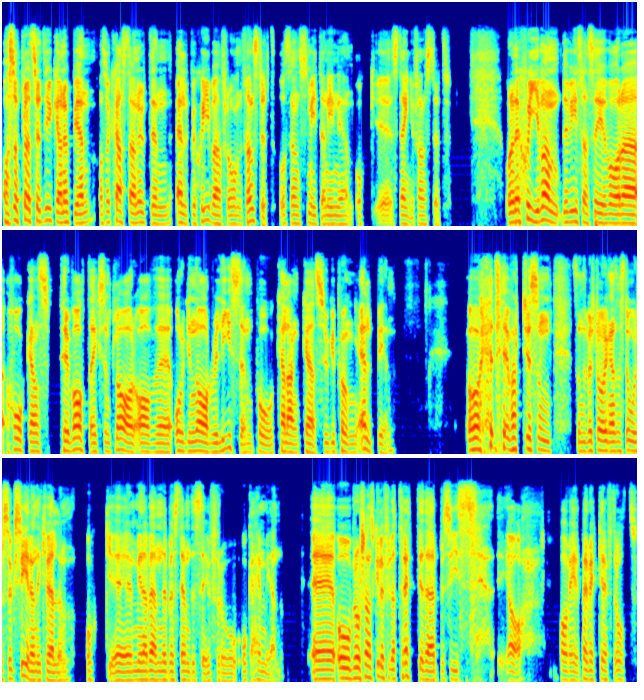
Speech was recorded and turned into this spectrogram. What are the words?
Och så plötsligt dyker han upp igen och så kastar han ut en LP-skiva från fönstret och sen smiter han in igen och eh, stänger fönstret. Och den där skivan, det visar sig vara Håkans privata exemplar av eh, originalreleasen på Kalanka Sugepung-LPn. Och det vart ju som, som du förstår en ganska stor succé den kvällen och eh, mina vänner bestämde sig för att åka hem igen. Eh, och brorsan skulle fylla 30 där precis, ja, par, par veckor efteråt.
